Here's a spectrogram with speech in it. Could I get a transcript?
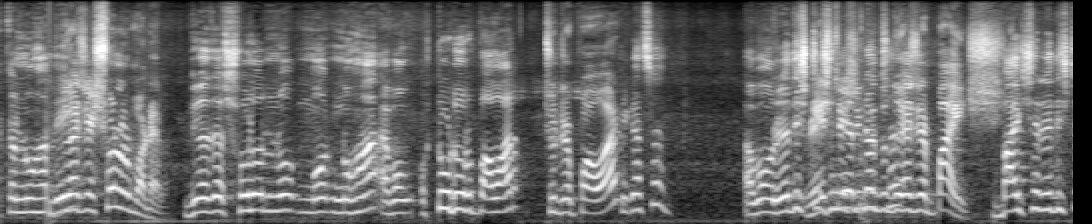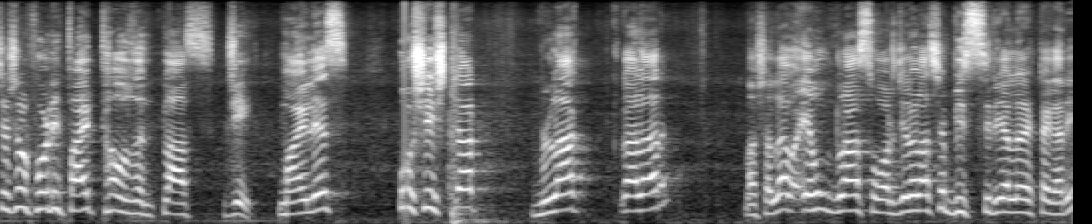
একটা নোহা দুই দিই হাজার ষোলোর মডেল দুই হাজার ষোলোর নোহা এবং টুডোর পাওয়ার টুটোর পাওয়ার ঠিক আছে? এবং রেজিস্ট্রেশন রেজিস্ট্রেশন দুই হাজার বাইশ। বাইশের registration forty five thousand plus জি। মাইলেজ পঁচিশ স্টার ব্ল্যাক কালার মাসাল্লাহ এবং গ্লাস অরিজিনাল আছে বিশ সিরিয়ালের একটা গাড়ি।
